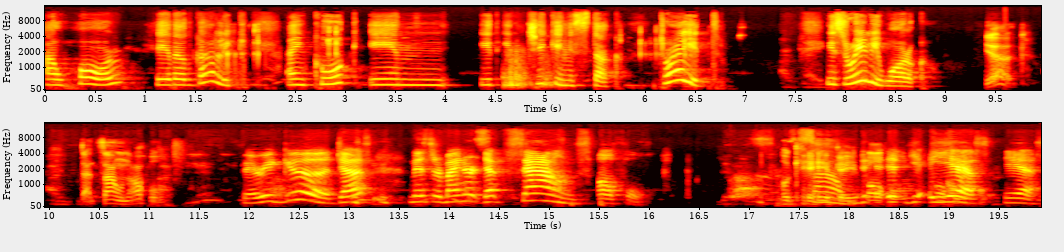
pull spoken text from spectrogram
a whole head of garlic and cook in it in chicken stock. Try it. It's really work. Yuck. That sounds awful. Very good. Just, Mr. Maynard, that sounds awful. Okay, Sound. okay. Awful, uh, y- awful, Yes, yes.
